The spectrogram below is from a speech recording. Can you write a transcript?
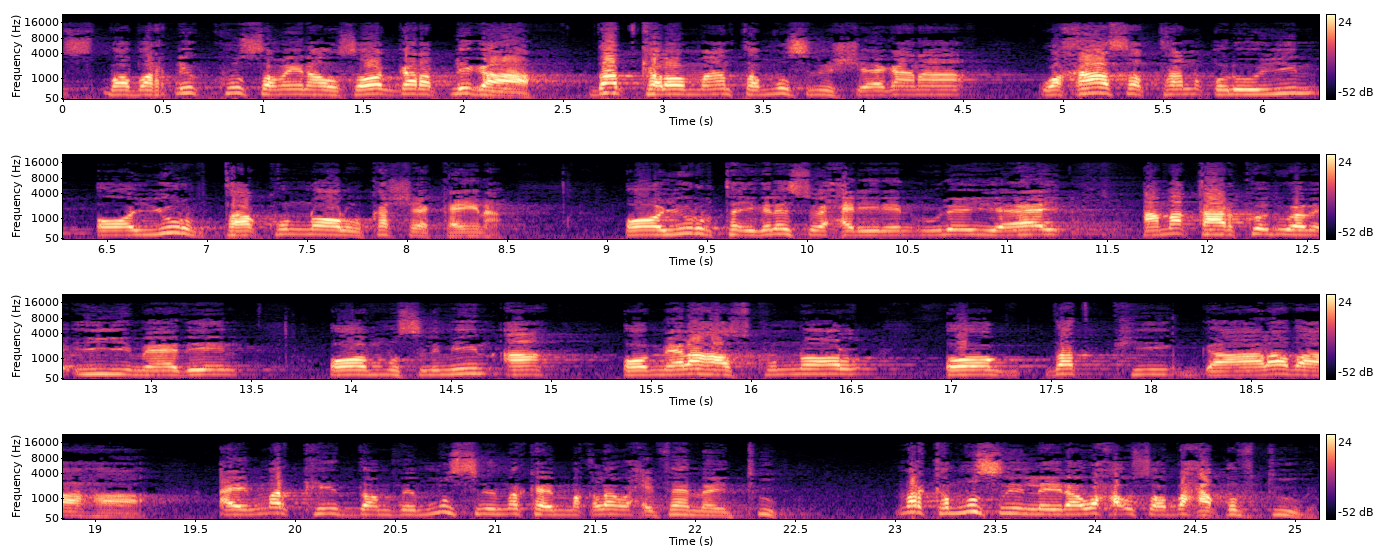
isbabardhig ku samaynaa soo garab dhigaa dad kaleo maanta muslim sheegana wa khaasatan qolooyin oo yurubta ku nool uu ka sheekayna oo yurubta igala soo xiriireen uu leeyahay ama qaarkood waaba ii yimaadeen oo muslimiin ah oo meelahaas ku nool oo dadkii gaalada ahaa ay markii dambe muslim markay maqlaan waxay fahmayeen tuug. Marka muslim la yidhaha waxa u soo baxa qof tuuga.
